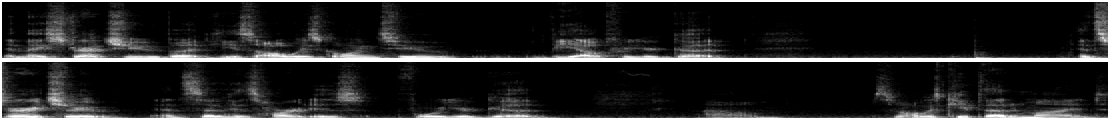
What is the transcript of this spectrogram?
it may stretch you, but He's always going to be out for your good. It's very true, and so His heart is for your good. Um, so always keep that in mind.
